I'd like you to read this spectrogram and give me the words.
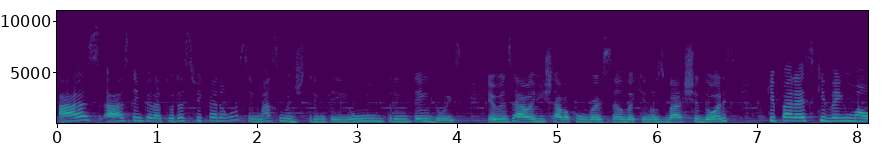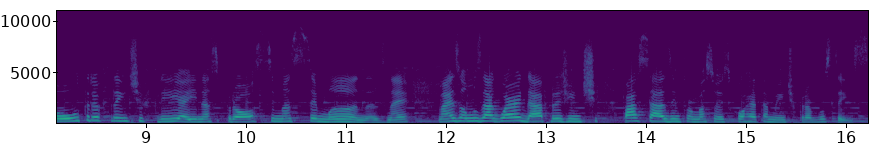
as, as temperaturas ficarão assim, máxima de 31, 32. Eu e Israel, a gente estava conversando aqui nos bastidores, porque parece que vem uma outra frente fria aí nas próximas semanas, né? Mas vamos aguardar para a gente passar as informações corretamente para vocês.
